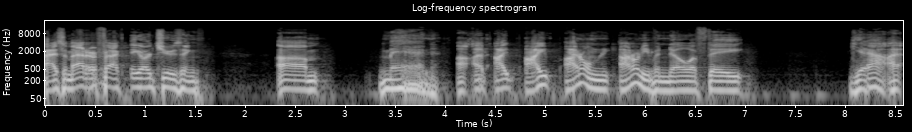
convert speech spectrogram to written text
As a matter of fact, they are choosing. Um, man, I I I I don't I don't even know if they. Yeah, I,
